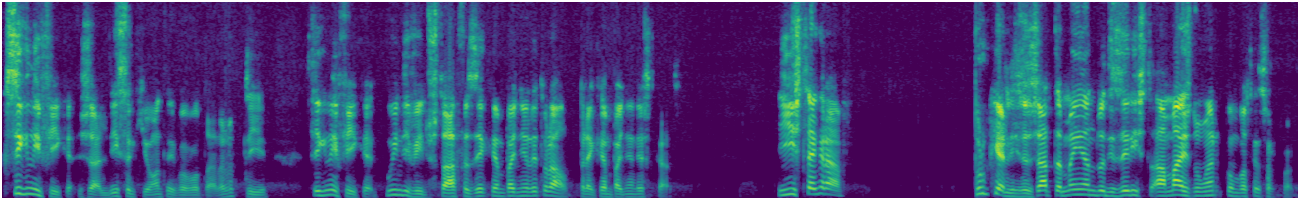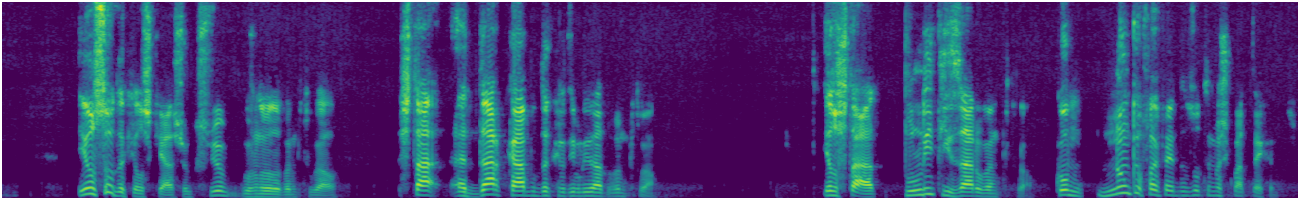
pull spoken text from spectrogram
Que significa, já lhe disse aqui ontem e vou voltar a repetir, significa que o indivíduo está a fazer campanha eleitoral, pré-campanha neste caso. E isto é grave. Porque quer dizer, já também ando a dizer isto há mais de um ano, como vocês se recordam. Eu sou daqueles que acham que o Sr. Governador do Banco de Portugal está a dar cabo da credibilidade do Banco de Portugal. Ele está a politizar o Banco de Portugal, como nunca foi feito nas últimas quatro décadas.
